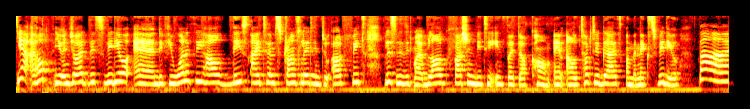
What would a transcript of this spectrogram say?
yeah I hope you enjoyed this video. And if you want to see how these items translate into outfits please visit my blog fashionbeautyinsight.com and I'll talk to you guys on the next video. Bye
